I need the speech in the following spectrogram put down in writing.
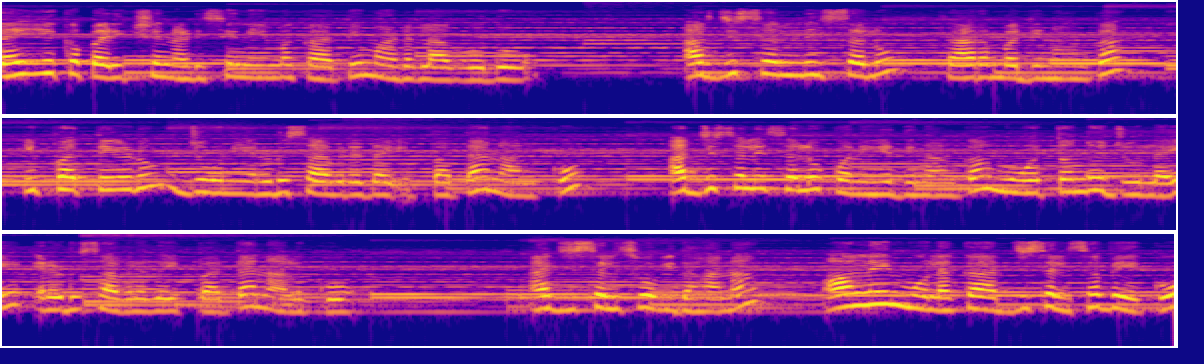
ದೈಹಿಕ ಪರೀಕ್ಷೆ ನಡೆಸಿ ನೇಮಕಾತಿ ಮಾಡಲಾಗುವುದು. ಅರ್ಜಿ ಸಲ್ಲಿಸಲು ಪ್ರಾರಂಭ ದಿನಾಂಕ ಇಪ್ಪತ್ತೇಳು ಜೂನ್ ಎರಡು ಸಾವಿರದ ಇಪ್ಪತ್ತ ನಾಲ್ಕು. ಅರ್ಜಿ ಸಲ್ಲಿಸಲು ಕೊನೆಯ ದಿನಾಂಕ ಮೂವತ್ತೊಂದು ಜುಲೈ ಎರಡು ಸಾವಿರದ ಇಪ್ಪತ್ತ ನಾಲ್ಕು. ಅರ್ಜಿ ಸಲ್ಲಿಸುವ ವಿಧಾನ, ಆನ್ಲೈನ್ ಮೂಲಕ ಅರ್ಜಿ ಸಲ್ಲಿಸಬೇಕು.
